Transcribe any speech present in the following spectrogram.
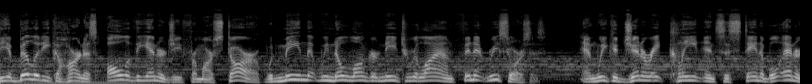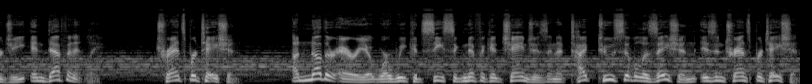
The ability to harness all of the energy from our star would mean that we no longer need to rely on finite resources, and we could generate clean and sustainable energy indefinitely. Transportation. Another area where we could see significant changes in a Type 2 civilization is in transportation.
